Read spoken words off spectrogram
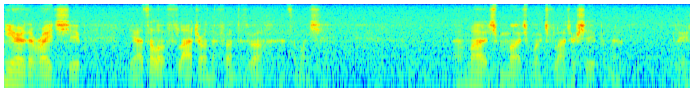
near the right shape. Yeah, it's a lot flatter on the front as well. That's a much, a much, much, much flatter shape on that blade.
